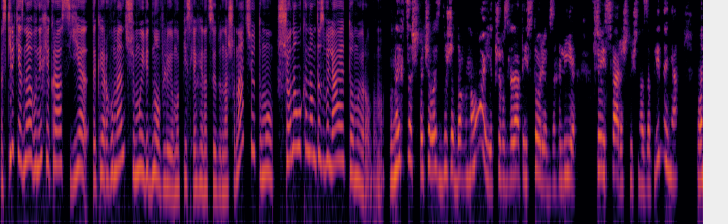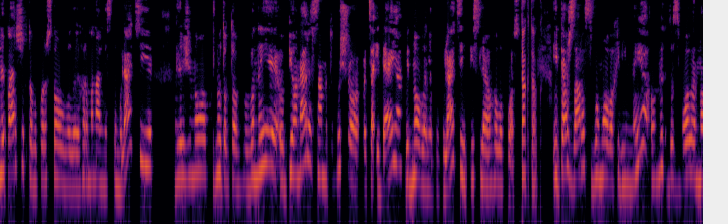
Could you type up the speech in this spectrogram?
Наскільки я знаю, у них якраз є такий аргумент, що ми відновлюємо після геноциду нашу націю, тому що наука нам дозволяє, то ми робимо. В них це ж почалось дуже давно. Якщо розглядати історію взагалі всієї сфери штучного запліднення, вони перші, хто використовували гормональні стимуляції для жінок. Ну тобто вони е, піонери саме тому, що ця ідея відновлення популяції після голокосту. Так, так і теж зараз в умовах війни у них дозволено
